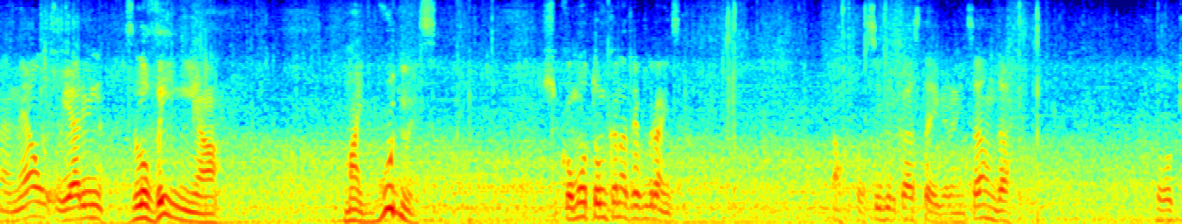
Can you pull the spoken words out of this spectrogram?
And now we are in Slovenia. My goodness! Și Comoto încă n-a trecut granița. Ah, posibil că asta e granița, da. Ok.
